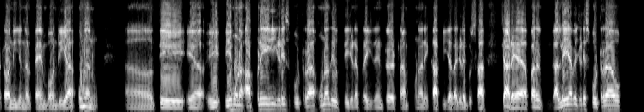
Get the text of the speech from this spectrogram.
ਅਟਾਰਨੀ ਜਨਰਲ ਪੈਮ ਬੌਂਡੀ ਆ ਉਹਨਾਂ ਨੂੰ। ਤੇ ਇਹ ਇਹ ਹੁਣ ਆਪਣੇ ਹੀ ਜਿਹੜੇ ਸਪੋਰਟਰ ਆ, ਉਹਨਾਂ ਦੇ ਉੱਤੇ ਜਿਹੜਾ ਪ੍ਰੈਜ਼ੀਡੈਂਟ ਟਰੰਪ ਉਹਨਾਂ ਨੇ ਕਾਫੀ ਜ਼ਿਆਦਾ ਜਿਹੜਾ ਗੁੱਸਾ ਝਾੜਿਆ ਆ। ਪਰ ਗੱਲ ਇਹ ਆ ਵੀ ਜਿਹੜੇ ਸਪੋਰਟਰ ਆ, ਉਹ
